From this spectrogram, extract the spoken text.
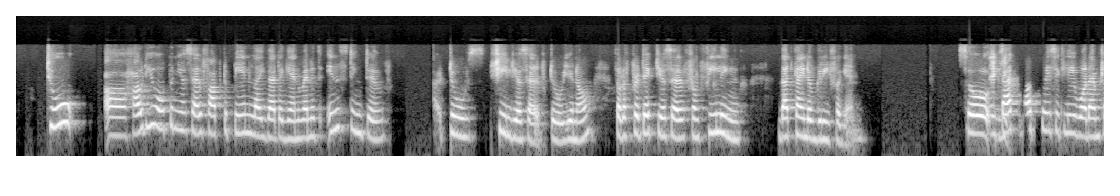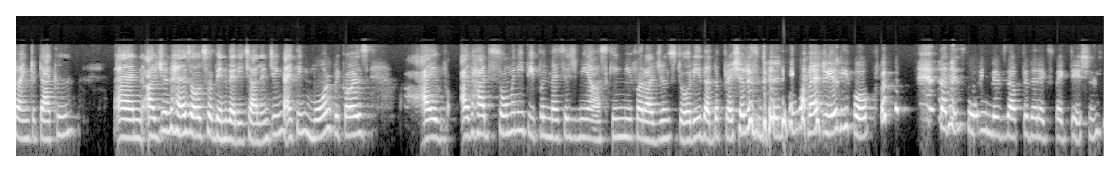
two, uh, how do you open yourself up to pain like that again when it's instinctive uh, to shield yourself, to, you know, sort of protect yourself from feeling that kind of grief again? So that, that's basically what I'm trying to tackle. And Arjun has also been very challenging. I think more because I've I've had so many people message me asking me for Arjun's story that the pressure is building, and I really hope that his story lives up to their expectations.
